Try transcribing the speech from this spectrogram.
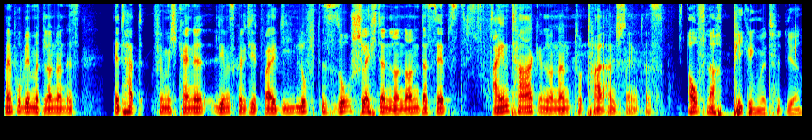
Mein Problem mit London ist, es hat für mich keine Lebensqualität, weil die Luft ist so schlecht in London, dass selbst ein Tag in London total anstrengend ist. Auf nach Peking mit für dir.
